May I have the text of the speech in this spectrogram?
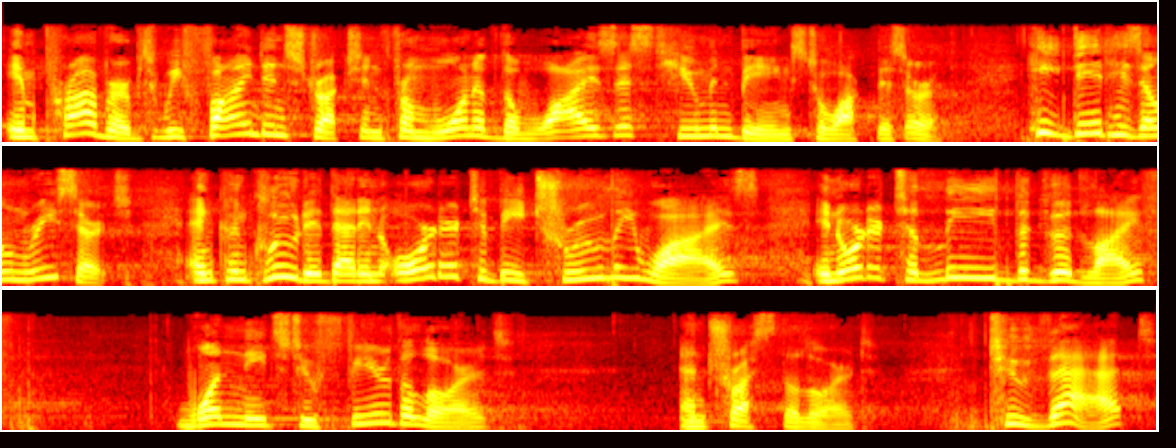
In Proverbs, we find instruction from one of the wisest human beings to walk this earth. He did his own research and concluded that in order to be truly wise, in order to lead the good life, one needs to fear the Lord and trust the Lord. To that,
